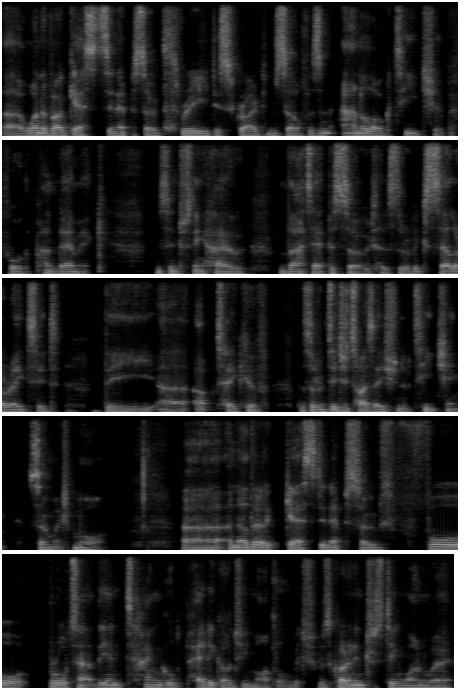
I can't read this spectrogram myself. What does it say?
uh one of our guests in episode three described himself as an analog teacher before the pandemic. It's interesting how that episode has sort of accelerated the uh, uptake of the sort of digitization of teaching so much more. Uh, another guest in episode four brought out the entangled pedagogy model, which was quite an interesting one where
